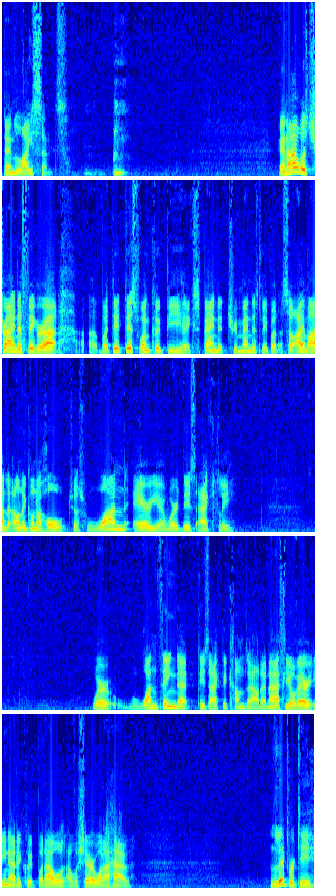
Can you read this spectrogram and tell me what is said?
than license. and I was trying to figure out, uh, but th- this one could be expanded tremendously. But so I'm only going to hold just one area where this actually where one thing that this actually comes out, and I feel very inadequate, but I will, I will share what I have. Liberty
